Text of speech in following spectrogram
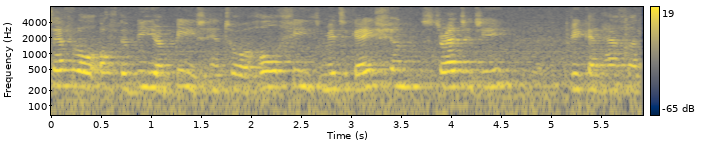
several of the BMPs into a whole feed mitigation strategy, we can have an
